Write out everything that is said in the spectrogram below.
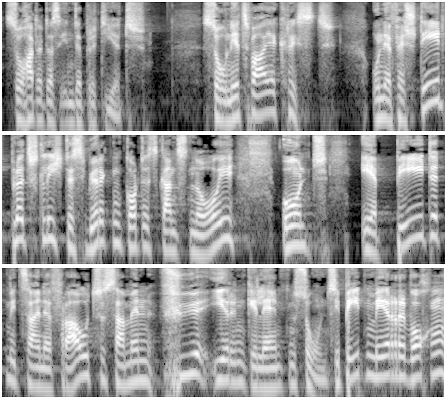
So hat er das interpretiert. So, und jetzt war er Christ. Und er versteht plötzlich das Wirken Gottes ganz neu und er betet mit seiner Frau zusammen für ihren gelähmten Sohn. Sie beten mehrere Wochen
